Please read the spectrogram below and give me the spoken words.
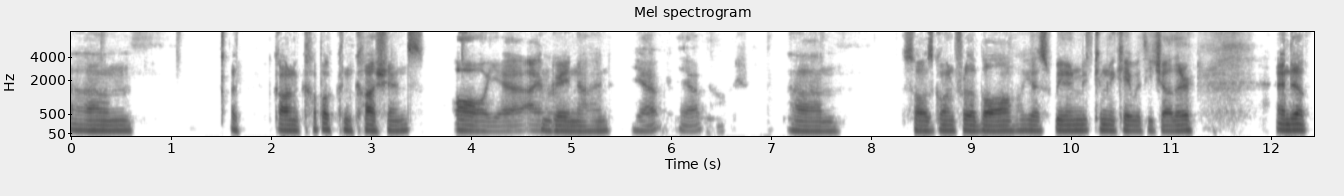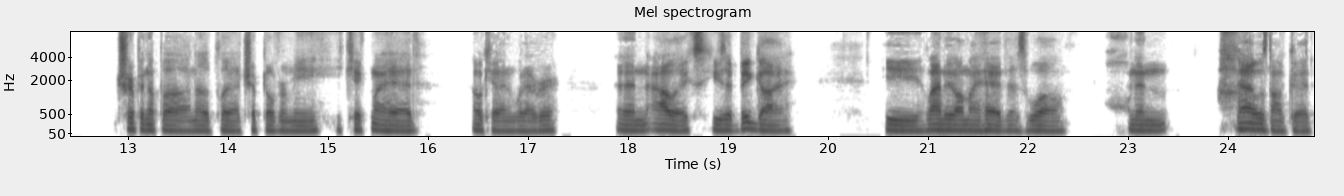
Um, I've gotten a couple concussions Oh yeah, I in grade nine. Yeah, yeah. Um, so I was going for the ball. I guess we didn't communicate with each other. Ended up tripping up uh, another player. That tripped over me. He kicked my head. Okay, and whatever. And Alex, he's a big guy. He landed on my head as well. And then that was not good.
